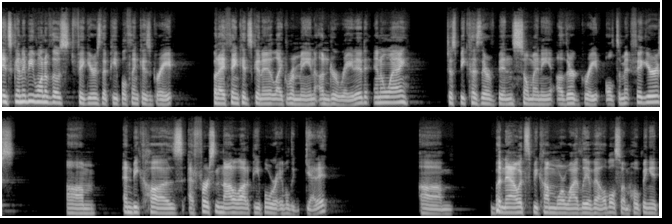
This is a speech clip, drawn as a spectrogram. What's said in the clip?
it's going to be one of those figures that people think is great, but I think it's going to like remain underrated in a way just because there have been so many other great ultimate figures. Um and because at first not a lot of people were able to get it. Um but now it's become more widely available, so I'm hoping it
